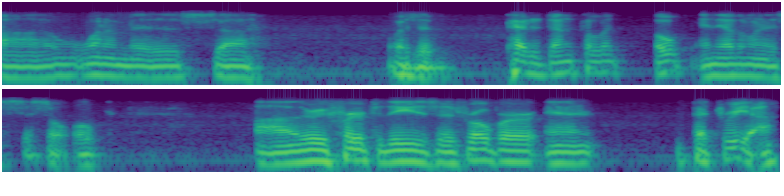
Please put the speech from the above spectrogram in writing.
Uh, one of them is, uh, what is it, pedunculate oak, and the other one is sessile oak. Uh, they refer to these as robur and petraea.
